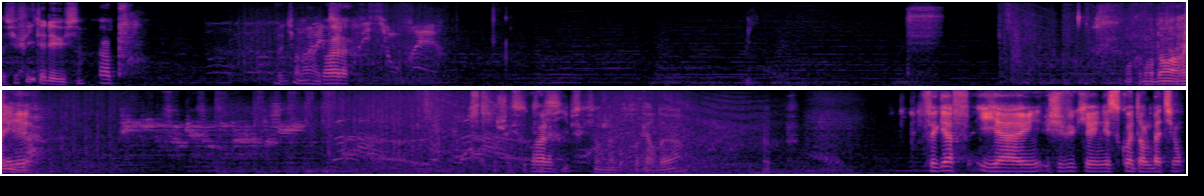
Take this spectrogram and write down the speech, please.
Ça suffit, Tadeus. Hop, Je dis, on arrête. voilà. Mon commandant arrive. Je vais sauter Voilà. ici parce que sinon j'ai un trois quarts d'heure. Fais gaffe, il y a une... j'ai vu qu'il y a une escouade dans le bâtiment.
